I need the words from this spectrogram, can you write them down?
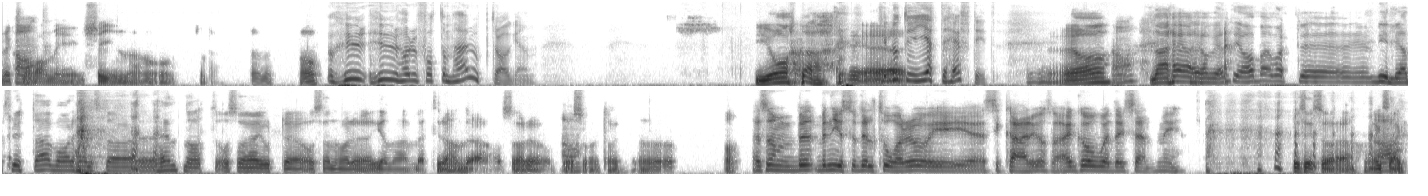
reklam i Kina och sånt där. Ja. Och hur, hur har du fått de här uppdragen? Ja, Det låter ju jättehäftigt. Ja, Ja. nej jag vet inte. Jag har bara varit eh, villig att flytta var helst det har hänt något och så har jag gjort det och sen har det ena lett till det andra och så har det på Ja. så ett tag. Ja. Det är som Be- Benicio del Toro i eh, Sicario. Så, I go where they send me. Precis så, ja. Exakt.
